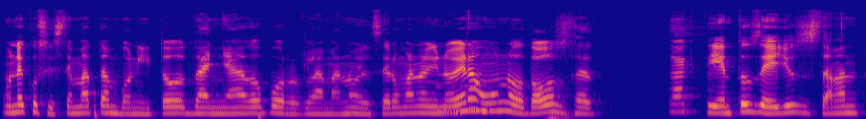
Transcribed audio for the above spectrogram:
un ecosistema tan bonito dañado por la mano del ser humano. Y no era uno o dos, o sea, cientos de ellos estaban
